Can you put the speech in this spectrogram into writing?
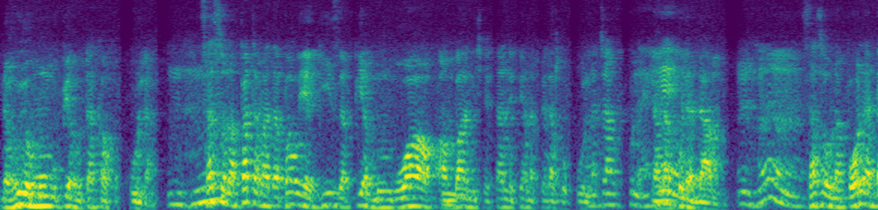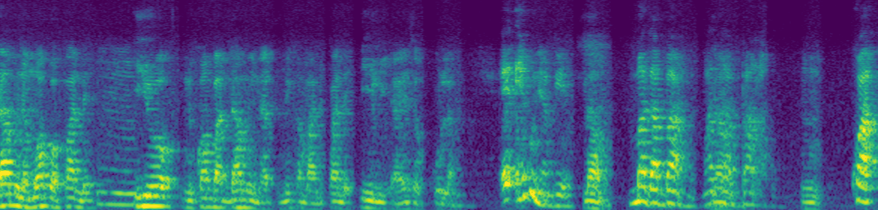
Na huyo mungu pia hutaka kukula. Mm -hmm. sasa unapata madhabahu ya giza pia mungu wao ambao ni shetani pia anapenda kukula. Na anakula damu. Mhm. sasa unapoona damu inamwagwa pale hiyo mm -hmm. ni kwamba damu inatumika mahali pale ili aweze kukula. E, hebu niambie. Naam. Madhabahu madhabahu. Mm. kwa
